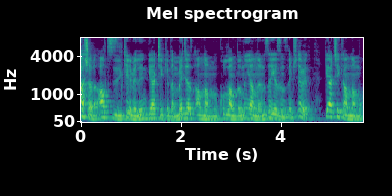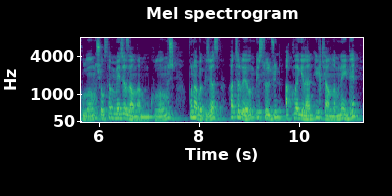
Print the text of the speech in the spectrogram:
Aşağıda alt çizili kelimelerin gerçek ya da mecaz anlamını kullandığını yanlarınıza yazınız demiş. Evet, gerçek anlam mı kullanılmış yoksa mecaz anlam mı kullanılmış? Buna bakacağız. Hatırlayalım bir sözcüğün akla gelen ilk anlamı neydi?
